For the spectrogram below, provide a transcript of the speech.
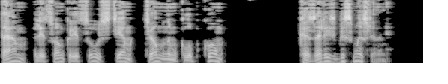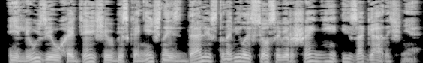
там, лицом к лицу с тем темным клубком, казались бессмысленными. Иллюзия, уходящая в бесконечность дали, становилась все совершеннее и загадочнее.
